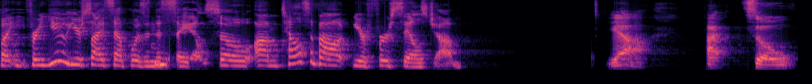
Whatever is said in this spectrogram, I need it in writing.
but for you, your sidestep was into sales. So um, tell us about your first sales job. Yeah. I, so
